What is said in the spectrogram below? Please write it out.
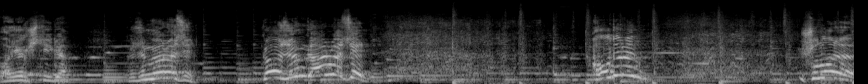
olacak iş değil ya. Gözüm görmesin. Gözüm görmesin. Kaldırın şunları.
